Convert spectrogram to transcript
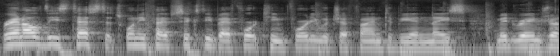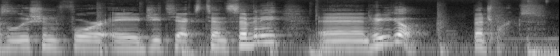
Ran all these tests at 2560 by 1440, which I find to be a nice mid-range resolution for a GTX 1070. And here you go, benchmarks.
